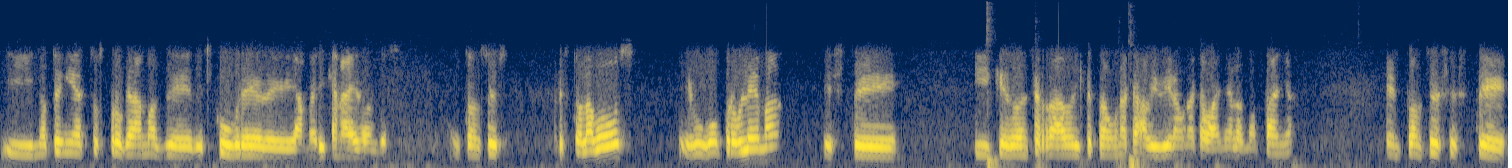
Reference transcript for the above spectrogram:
y no tenía estos programas de descubre de American Idol. Entonces prestó la voz, eh, hubo un problema, este y quedó encerrado y se fue a, una, a vivir a una cabaña en las montañas. Entonces, este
